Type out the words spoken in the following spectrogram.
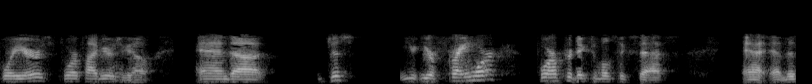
four years, four or five years ago, and uh, just your, framework for predictable success, and, and the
